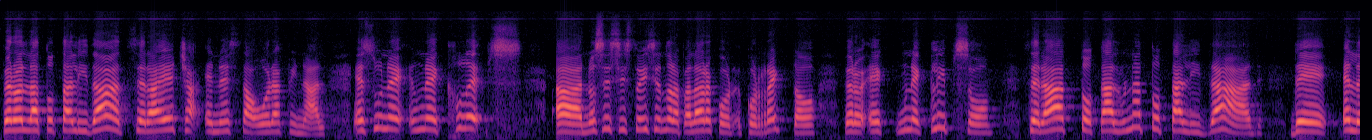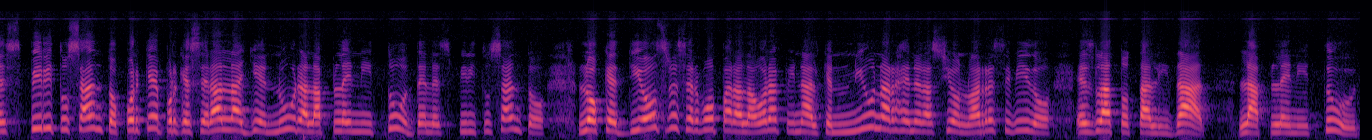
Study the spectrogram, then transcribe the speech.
Pero la totalidad será hecha en esta hora final es un, un eclipse, ah, no sé si estoy diciendo la palabra correcta, pero e, un eclipso será total, una totalidad de el Espíritu Santo. ¿Por qué? Porque será la llenura, la plenitud del Espíritu Santo. Lo que Dios reservó para la hora final, que ni una generación lo ha recibido, es la totalidad, la plenitud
